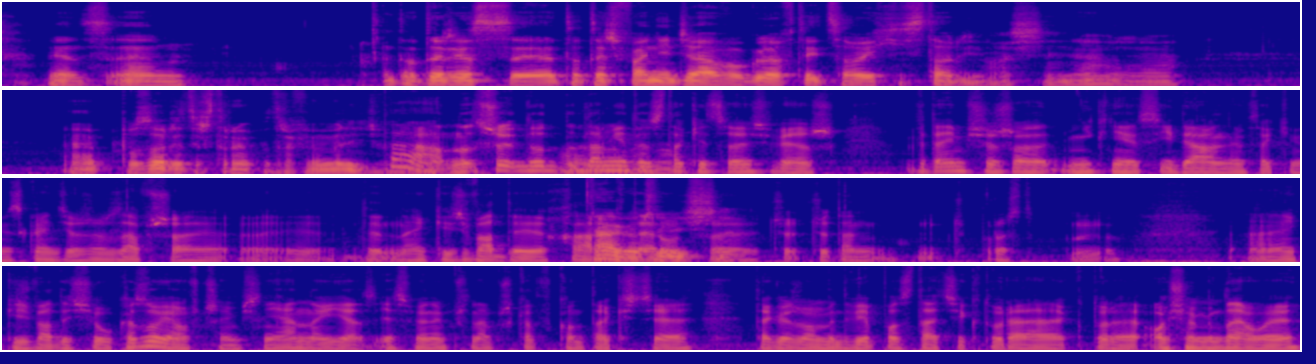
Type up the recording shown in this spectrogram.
Więc to też jest, y, to też fajnie działa w ogóle w tej całej historii właśnie, nie? Że pozory też trochę potrafią mylić. Tak, no, znaczy, no, dla mnie to jest no. takie coś, wiesz, wydaje mi się, że nikt nie jest idealny w takim względzie, że zawsze y, na jakieś wady charakteru, tak, czy, czy, czy, ten, czy po prostu e, jakieś wady się ukazują w czymś, nie? No i ja, ja się na przykład w kontekście tego, że mamy dwie postaci, które, które osiągnęły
